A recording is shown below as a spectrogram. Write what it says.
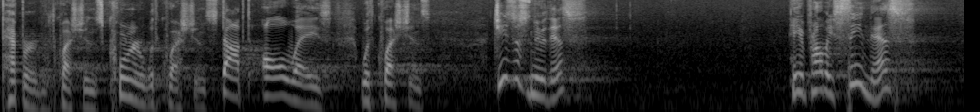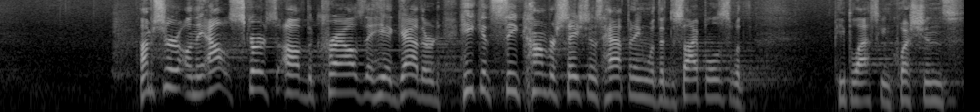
Peppered with questions, cornered with questions, stopped always with questions. Jesus knew this. He had probably seen this. I'm sure on the outskirts of the crowds that he had gathered, he could see conversations happening with the disciples, with people asking questions,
